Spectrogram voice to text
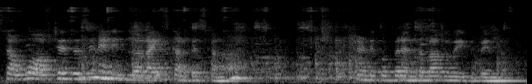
స్టవ్ ఆఫ్ చేసేసి నేను ఇందులో రైస్ కలిపేస్తాను. రెండు కొబ్బరి ఎంత బాగా వేగిపోయిందో.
